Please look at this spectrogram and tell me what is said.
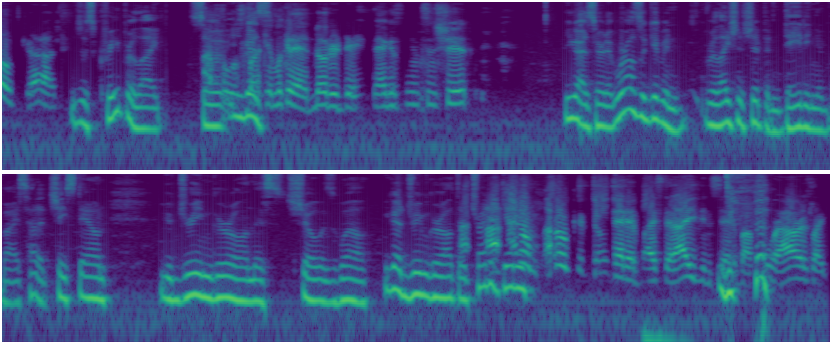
Oh gosh. Just creeper like. So I you guys, looking at Notre Dame magazines and shit. you guys heard it. We're also giving relationship and dating advice, how to chase down your dream girl on this show as well. You got a dream girl out there. Try to I, get I her. don't I don't condone that advice that I even said about four hours. Like,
